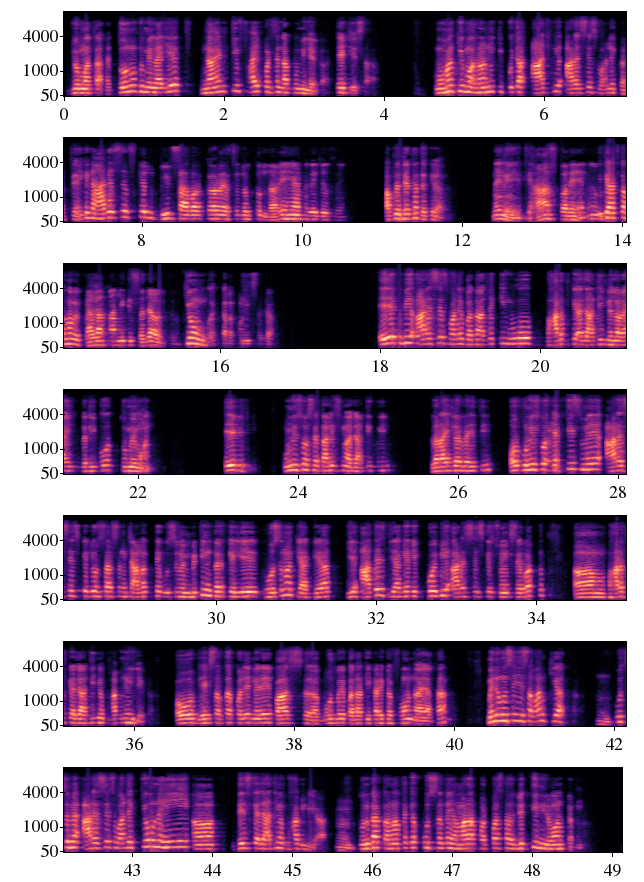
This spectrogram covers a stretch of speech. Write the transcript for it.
जो माता है दोनों को मिलाइए 95 परसेंट आपको मिलेगा एक जैसा। वहाँ की महारानी की पूजा आज भी आरएसएस वाले करते हैं। लेकिन आरएसएस के वीर सावरकर ऐसे लोग तो लड़े हैं अंग्रेज़ों से आपने देखा था क्या? नहीं नहीं इतिहास पढ़े हैं ना। इतिहास का हमें काला पानी की सजा थी। क्यों हुआ काला पानी की सजा? एक भी आरएसएस वाले बताते कि वो भारत की आज़ादी में लड़ाई लड़ी हो तुम्हें मान एक भी। उन्नीस में आज़ादी हुई लड़ाई लड़ रही थी और 1931 में आरएसएस के जो सर संचालक थे उसमें मीटिंग करके ये घोषणा किया गया ये आदेश दिया गया कि कोई भी आरएसएस के स्वयंसेवक भारत की आज़ादी में भाग नहीं लेगा। और एक सप्ताह पहले मेरे पास बहुत बड़े पदाधिकारी का फ़ोन आया था। मैंने उनसे ये सवाल किया था हम्म। उस समय आरएसएस वाले क्यों नहीं देश की आज़ादी में भाग लिया? तो उनका कहना था कि उस समय हमारा पर्पज था व्यक्ति निर्माण करना।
